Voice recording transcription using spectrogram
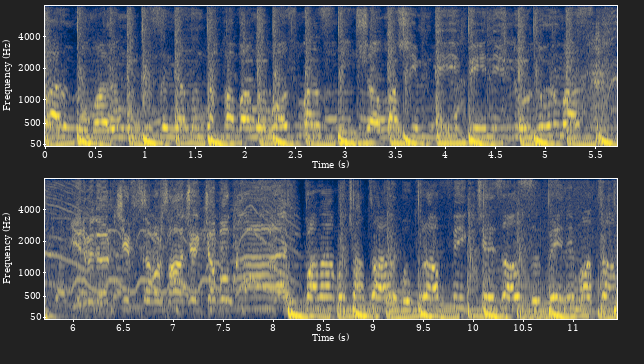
var Umarım kızın yanında havamı bozmaz. İnşallah şimdi beni durdurmaz. 24 çift 0 sağa çek çabuk. Bana mı çatar bu trafik cezası. Benim hatam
